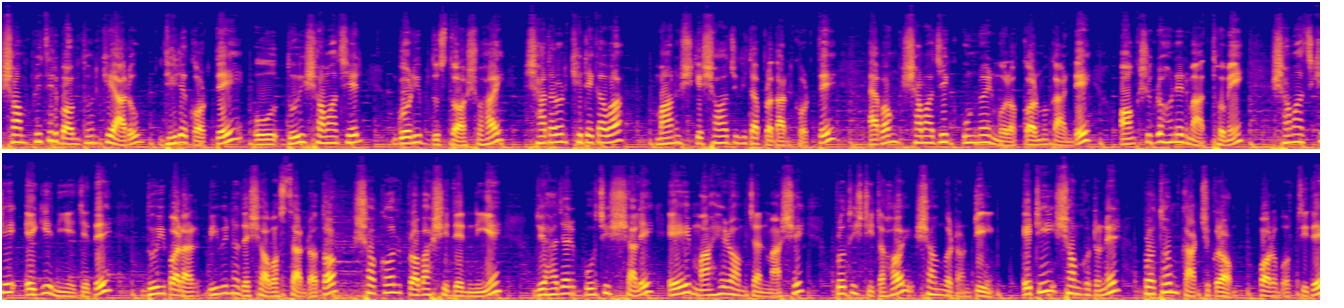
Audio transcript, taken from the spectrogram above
সম্প্রীতির বন্ধনকে আরও ধীরে করতে ও দুই সমাজের গরিব, দুস্থ, অসহায়, সাধারণ খেটে খাওয়া মানুষকে সহযোগিতা প্রদান করতে এবং সামাজিক উন্নয়নমূলক কর্মকাণ্ডে অংশগ্রহণের মাধ্যমে সমাজকে এগিয়ে নিয়ে যেতে দুই পাড়ার বিভিন্ন দেশে অবস্থানরত সকল প্রবাসীদের নিয়ে দুই হাজার পঁচিশ সালে এই মাহে রমজান মাসে প্রতিষ্ঠিত হয় সংগঠনটি। এটি সংগঠনের প্রথম কার্যক্রম। পরবর্তীতে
